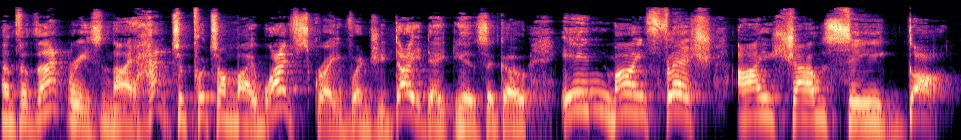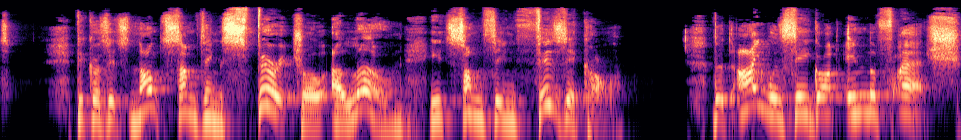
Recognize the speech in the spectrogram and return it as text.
And for that reason, I had to put on my wife's grave when she died eight years ago, in my flesh I shall see God. Because it's not something spiritual alone, it's something physical. That I will see God in the flesh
